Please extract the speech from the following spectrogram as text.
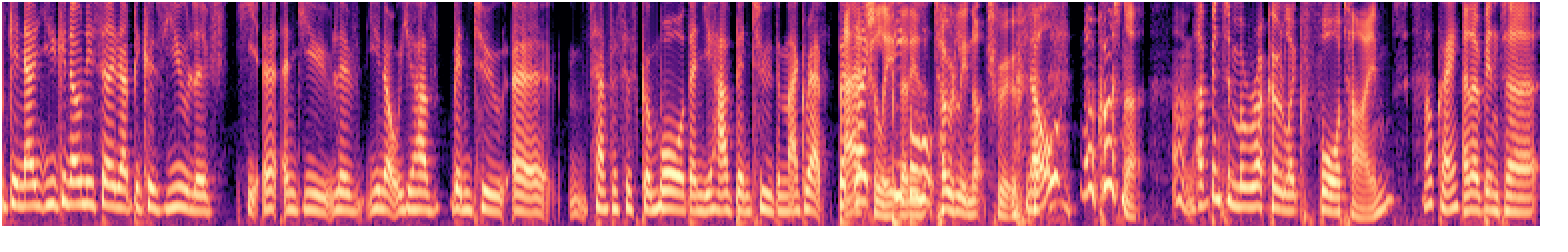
Okay, now you can only say that because you live here and you live, you know, you have been to uh, San Francisco more than you have been to the Maghreb. But Actually, like, that is totally not true. no. no, of course not. I've been to Morocco like four times. Okay. and I've been to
